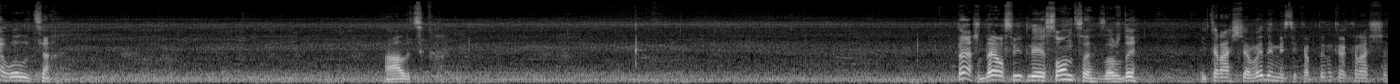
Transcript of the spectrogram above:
Е, вулиця. Галицька. Теж, де освітлює сонце, завжди і краща видимість, і картинка краща.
